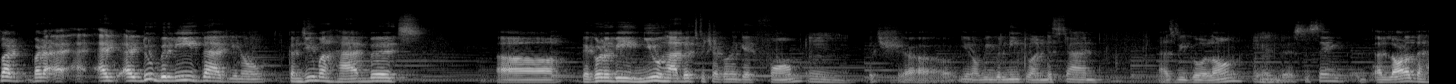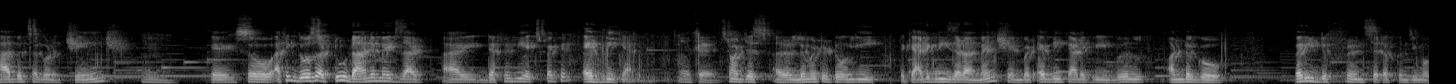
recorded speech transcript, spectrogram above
But but I, I I do believe that you know consumer habits. Uh, there are going to be new habits which are going to get formed which uh, you know we will need to understand as we go along in this. The same, a lot of the habits are going to change. Okay, so I think those are two dynamics that I definitely expect in every category. Okay. It's not just uh, limited to only the categories that I mentioned, but every category will undergo very different set of consumer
